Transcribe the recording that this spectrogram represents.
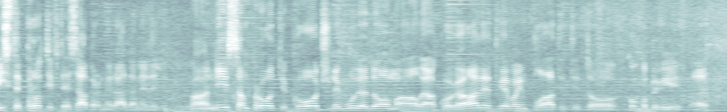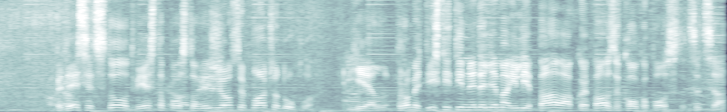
vi ste protiv te zabrane rada nedelje? Pa nisam protiv, ko hoće nek bude doma, ali ako rade treba im platiti to. Koliko bi vi, 50, 100, 200 posto više? on se plaća duplo. Jel promet isti tim nedeljama ili je pao, ako je pao za koliko posto, cca?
